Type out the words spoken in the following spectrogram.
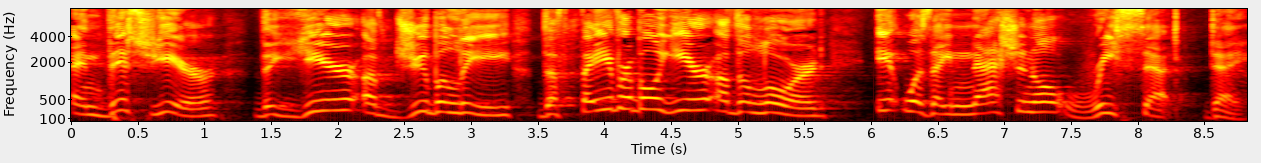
And this year, the year of Jubilee, the favorable year of the Lord, it was a national reset day.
